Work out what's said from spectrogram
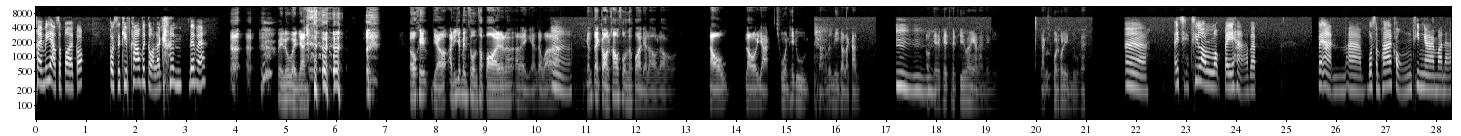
ใครไม่อยาก spoil ก็กด skip ข้ามไปก่อนละกันได้ไหม ไม่รู้เหมือนกัน โอเค เดี๋ยว อันนี้จะเป็นโซน spoil แล้วนะอะไรอย่างเงี้ย แต่ว่าอืมงั้นแต่ก่อนเข้าโซน spoil เดี๋ยวเราเราเราเราอยากชวนให้ดูหนังเรื่องนี้ก่อนละกัน อืมอืมโอเค เพชรเพชรที่ว่าไงหนังเรื่องนี้ อยากชวนคนอื่นดูไหมอ่า ไอ้ที่ที่เราไปหาแบบ ไปอ่านอ่า บทสัมภาษณ์ของทีมงานมานะ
